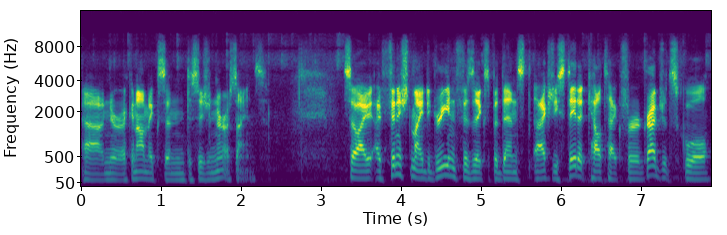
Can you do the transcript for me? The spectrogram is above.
uh, neuroeconomics and decision neuroscience. So I, I, finished my degree in physics, but then st- I actually stayed at Caltech for graduate school,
